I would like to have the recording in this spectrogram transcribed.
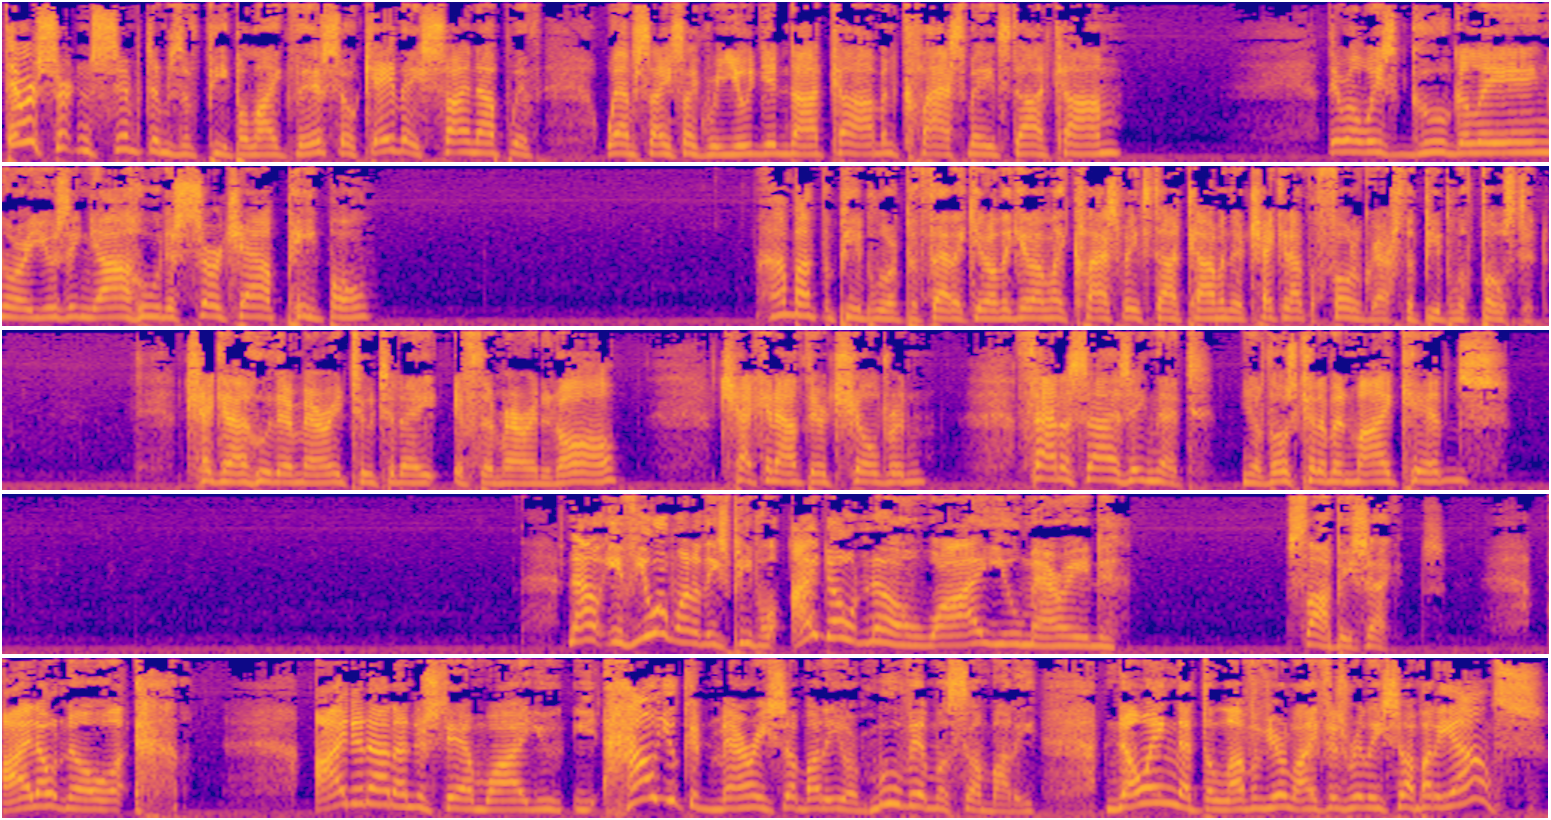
There are certain symptoms of people like this, okay? They sign up with websites like Reunion.com and Classmates.com. They're always Googling or using Yahoo to search out people. How about the people who are pathetic? You know, they get on like Classmates.com and they're checking out the photographs that people have posted. Checking out who they're married to today, if they're married at all. Checking out their children. Fantasizing that, you know, those could have been my kids. Now, if you are one of these people, I don't know why you married sloppy seconds. I don't know. I do not understand why you, how you could marry somebody or move in with somebody knowing that the love of your life is really somebody else.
